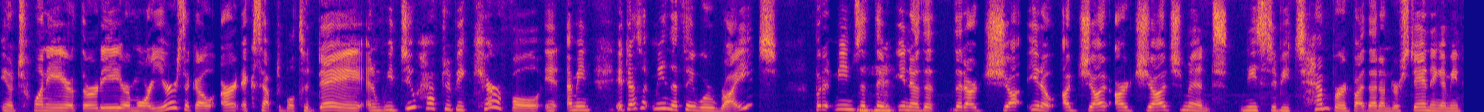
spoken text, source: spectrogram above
you know, 20 or 30 or more years ago aren't acceptable today, and we do have to be careful. In, I mean, it doesn't mean that they were right, but it means that mm-hmm. they, you know, that that our ju- you know, a ju- our judgment needs to be tempered by that understanding. I mean,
